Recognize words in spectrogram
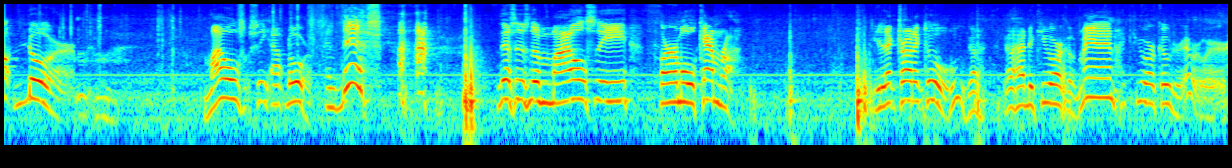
Outdoor. Mileseey Outdoor. And this, this is the Mileseey thermal camera. Electronic tool. Ooh, gotta, gotta hide the QR code. Man, QR codes are everywhere.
